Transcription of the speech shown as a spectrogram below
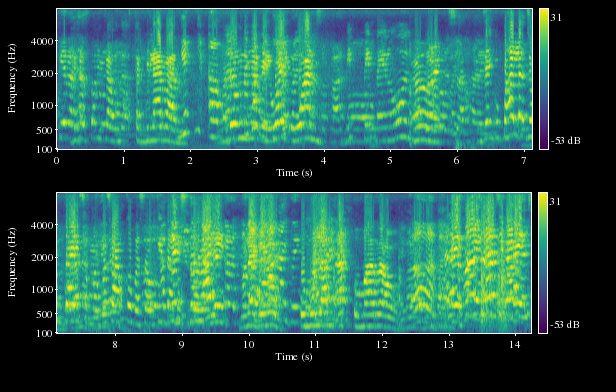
dihas pang law na tagbilaran. Madong na nga kay white one. Bit-bit na yun noon. Oh. Diyan ko bahala jud guys, sa mabasa ko basta og kita ni Dorani. Manay ginog, umulan at umaraw. Ay, ay, si guys.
